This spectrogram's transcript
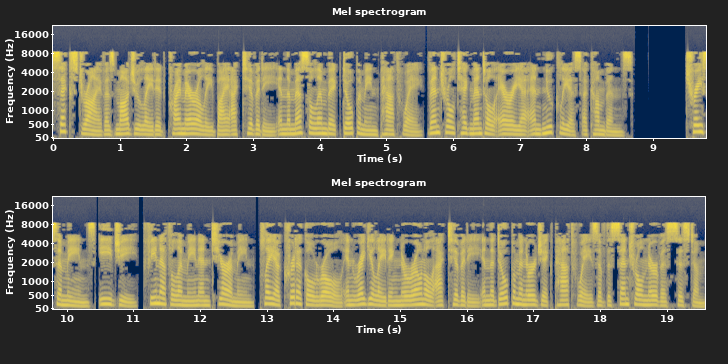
Sex drive is modulated primarily by activity in the mesolimbic dopamine pathway ventral tegmental area and nucleus accumbens. Trace amines e.g., phenethylamine and tyramine play a critical role in regulating neuronal activity in the dopaminergic pathways of the central nervous system.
